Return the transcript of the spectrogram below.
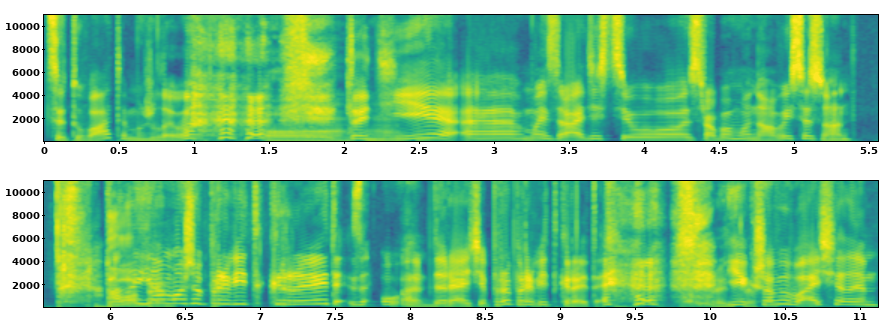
цитувати, можливо, тоді е, ми з радістю зробимо новий сезон. Добре. Але я можу привідкрити. О, до речі, про привідкрити. Якщо ви бачили.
